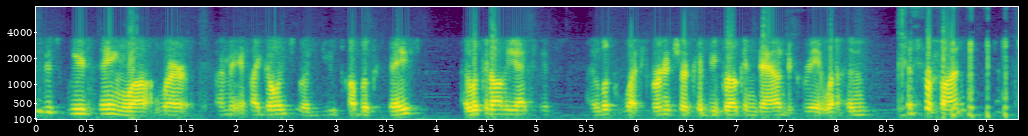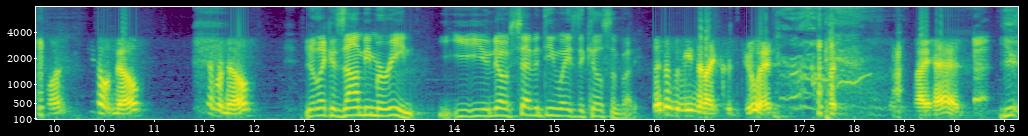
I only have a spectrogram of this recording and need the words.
do this weird thing while, where I mean, if I go into a new public space, I look at all the exits. I look what furniture could be broken down to create weapons, just for fun. just for fun. You don't know. You never know. You're like a zombie marine. You, you know 17 ways to kill somebody. That doesn't mean that I could do it. but in my head. You,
